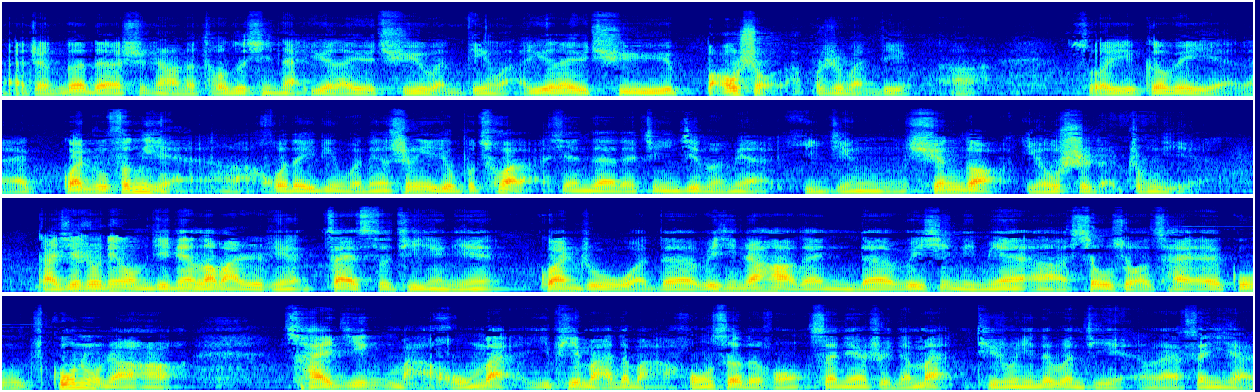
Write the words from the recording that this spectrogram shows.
呃，整个的市场的投资心态越来越趋于稳定了，越来越趋于保守了，不是稳定啊。所以各位也来关注风险啊，获得一定稳定的生意就不错了。现在的经济基本面已经宣告牛市的终结。感谢收听我们今天老马日评，再次提醒您关注我的微信账号，在你的微信里面啊搜索财公公众账号财经马红漫，一匹马的马，红色的红，三点水的漫，提出您的问题来分享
